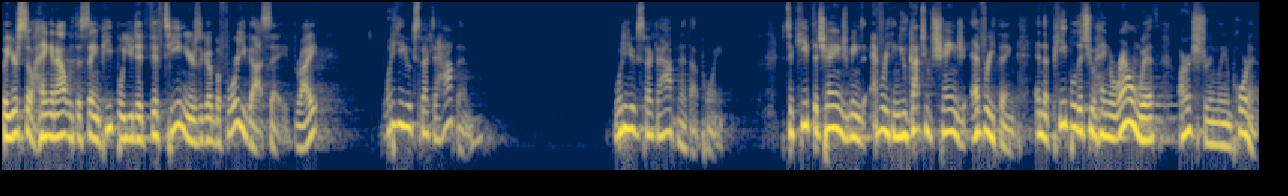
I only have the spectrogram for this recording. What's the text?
but you're still hanging out with the same people you did 15 years ago before you got saved, right? What do you expect to happen? What do you expect to happen at that point? To keep the change means everything. You've got to change everything. And the people that you hang around with are extremely important.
